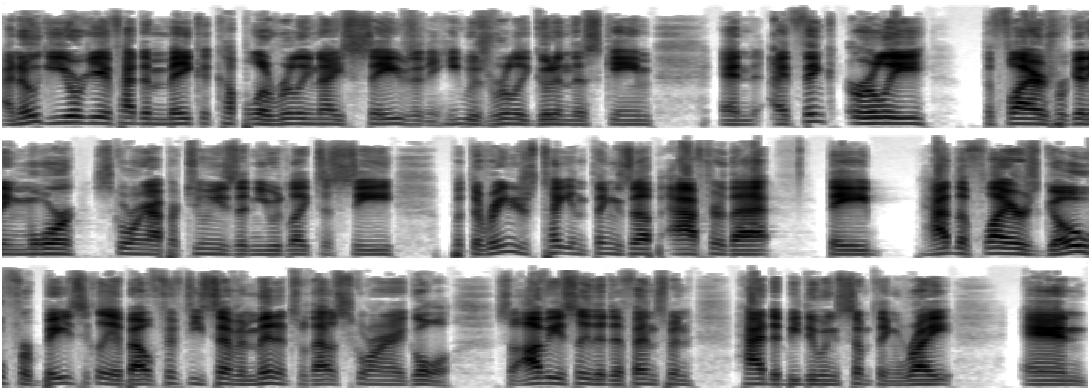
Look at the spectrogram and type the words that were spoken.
I know Georgiev had to make a couple of really nice saves, and he was really good in this game. And I think early the Flyers were getting more scoring opportunities than you would like to see, but the Rangers tightened things up after that. They had the Flyers go for basically about 57 minutes without scoring a goal. So obviously the defenseman had to be doing something right. And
